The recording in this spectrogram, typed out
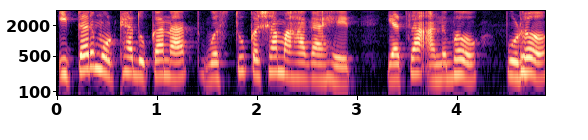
इतर मोठ्या दुकानात वस्तू कशा महाग आहेत याचा अनुभव पुढं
